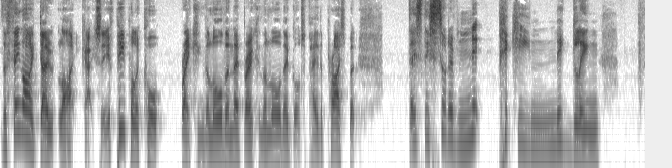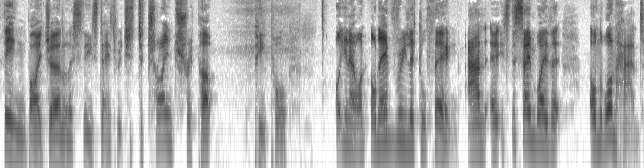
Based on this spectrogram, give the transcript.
The thing I don't like, actually, if people are caught breaking the law, then they've broken the law, they've got to pay the price. But there's this sort of nitpicky, niggling thing by journalists these days, which is to try and trip up people, oh, you know, on, on every little thing. And it's the same way that, on the one hand,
